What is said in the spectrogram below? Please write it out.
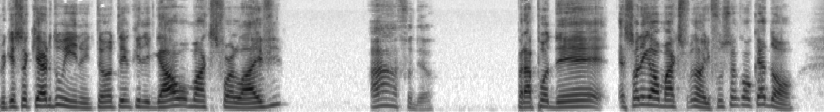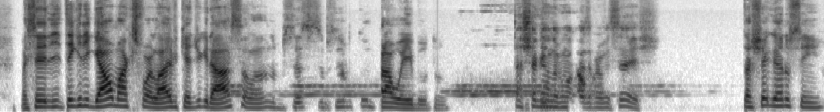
Porque isso aqui é Arduino, então eu tenho que ligar o Max for Live. Ah, fodeu. Para poder. É só ligar o Max. Não, ele funciona em qualquer DOL. Mas você tem que ligar o Max for Live, que é de graça lá. Não precisa, não precisa comprar o Ableton. Tá chegando alguma coisa para vocês? Tá chegando sim.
